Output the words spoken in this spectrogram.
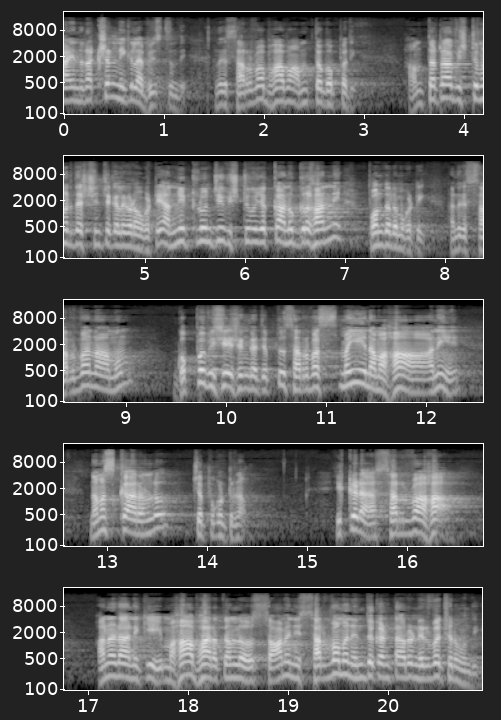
ఆయన రక్షణ నీకు లభిస్తుంది. అందుకే సర్వభావం అంత గొప్పది. అంతటా విష్ణువుని దర్శించగలగడం ఒకటి అన్నిట్లోంచి విష్ణువు యొక్క అనుగ్రహాన్ని పొందడం ఒకటి. అందుకే సర్వనామం గొప్ప విశేషంగా చెప్తూ సర్వస్మై నమ అని నమస్కారంలో చెప్పుకుంటున్నాం. ఇక్కడ సర్వ అనడానికి మహాభారతంలో స్వామిని సర్వమని ఎందుకంటారో నిర్వచనం ఉంది.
